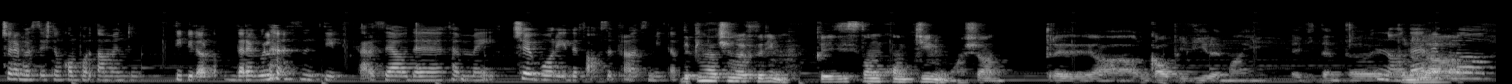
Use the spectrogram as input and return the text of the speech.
ce regăsești în comportamentul tipilor? De regulă sunt tipi care se iau de femei. Ce vor ei de fapt să transmită? Depinde la ce ne referim. Că există un continuu așa între a arunca o privire mai evidentă no, până de la... regulă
